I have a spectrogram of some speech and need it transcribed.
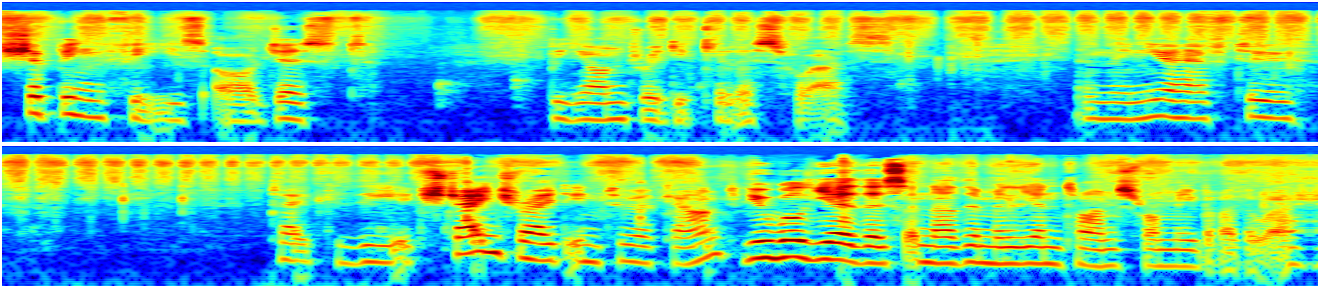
shipping fees are just beyond ridiculous for us. And then you have to take the exchange rate into account. You will hear this another million times from me by the way.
